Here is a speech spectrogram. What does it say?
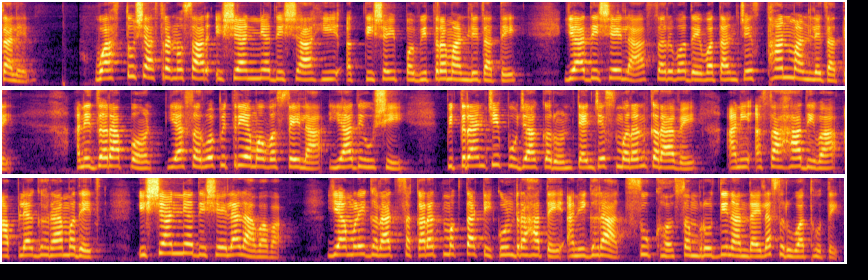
चालेल. वास्तुशास्त्रानुसार ईशान्य दिशा ही अतिशय पवित्र मानली जाते. या दिशेला सर्व देवतांचे स्थान मानले जाते. आणि जर आपण या सर्व पितृ अमावस्येला या दिवशी पितरांची पूजा करून त्यांचे स्मरण करावे आणि असा हा दिवा आपल्या घरामध्येच ईशान्य दिशेला लावावा. यामुळे घरात सकारात्मकता टिकून राहते आणि घरात सुख समृद्धी नांदायला सुरुवात होते.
